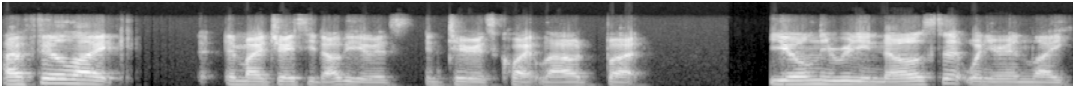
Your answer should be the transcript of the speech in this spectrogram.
I feel like in my JCW, its interior is quite loud, but you only really notice it when you're in like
